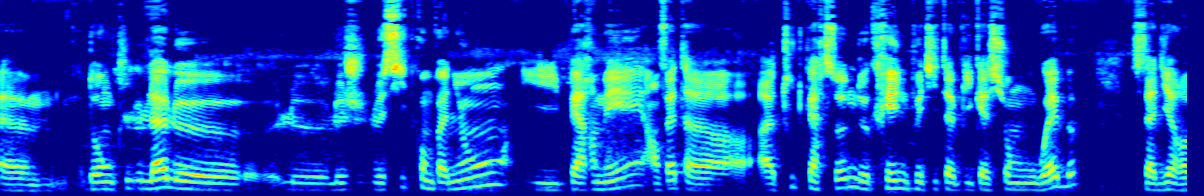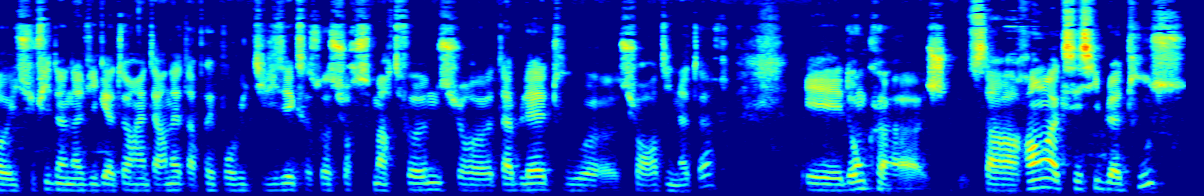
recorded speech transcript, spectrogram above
Euh, donc là, le, le, site compagnon, il permet en fait à, toute personne de créer une petite application web. C'est-à-dire, euh, il suffit d'un navigateur internet après pour l'utiliser, que ce soit sur smartphone, sur tablette ou sur ordinateur. Et donc, ça rend accessible à tous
